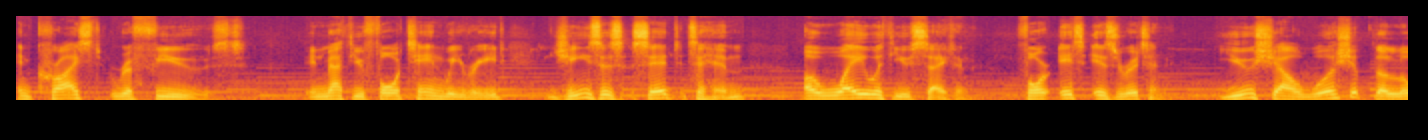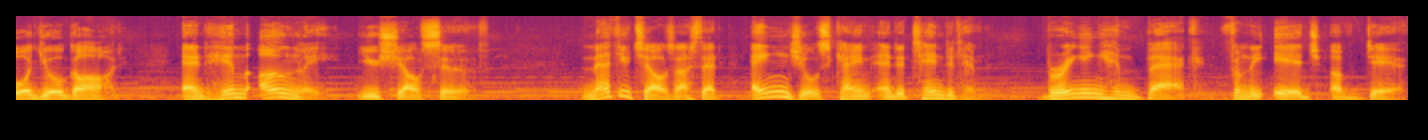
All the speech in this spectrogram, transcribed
and Christ refused. In Matthew 4:10 we read, Jesus said to him, Away with you, Satan, for it is written, You shall worship the Lord your God, and him only you shall serve. Matthew tells us that angels came and attended him, bringing him back from the edge of death.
